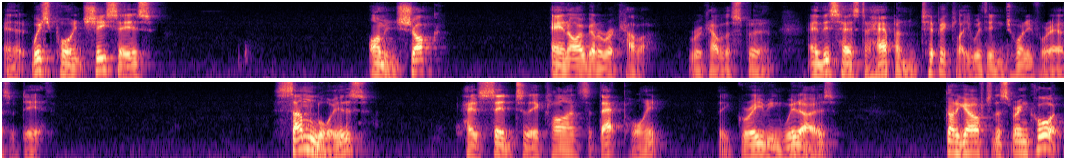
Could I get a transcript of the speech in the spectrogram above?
And at which point she says, I'm in shock and I've got to recover, recover the sperm. And this has to happen typically within 24 hours of death. Some lawyers have said to their clients at that point, the grieving widows, got to go off to the Supreme Court.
